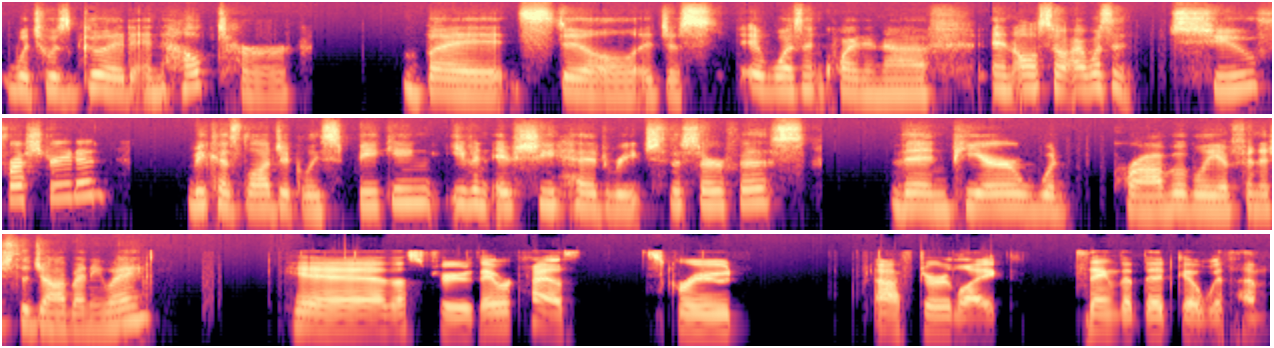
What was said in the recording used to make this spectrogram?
which was good and helped her but still it just it wasn't quite enough and also i wasn't too frustrated because logically speaking even if she had reached the surface then pierre would probably have finished the job anyway Yeah, that's true. They were kind of screwed after like saying that they'd go with him.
